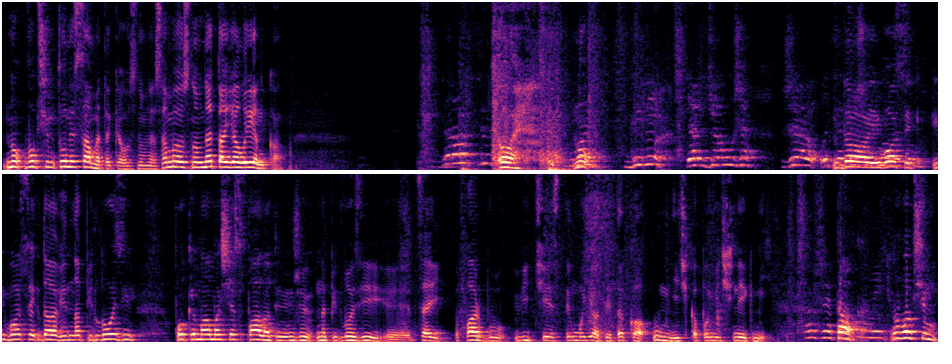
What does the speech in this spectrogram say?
Ну, в общем, то не саме таке основне. Саме основне та ялинка. Ой, ну, Диви, я, я вже, вже оце да, вже і Васик, і да, він на підлозі. Поки мама ще спала, то він вже на підлозі е, цей фарбу відчистив. Моя ти така умнічка, помічник мій. Я вже Так, помить. ну, в общем,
